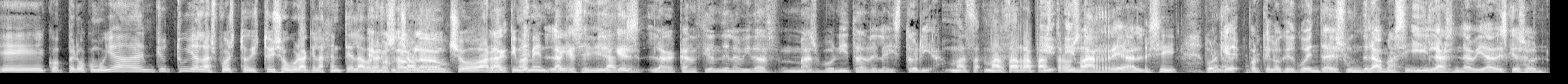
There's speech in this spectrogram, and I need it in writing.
Eh, pero como ya yo, tú ya la has puesto y estoy segura que la gente la habrá Hemos escuchado hablado. mucho ahora la, últimamente. La que se dice que de es la canción de Navidad más bonita de la historia. Marza- Marzarra Y, y más real. Sí. Porque, bueno. porque lo que cuenta es un drama. Sí. Y las Navidades que son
